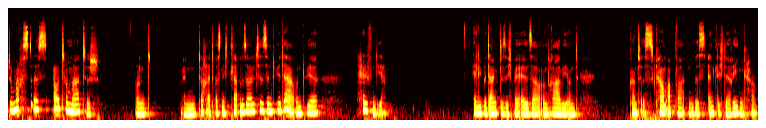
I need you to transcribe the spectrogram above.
du machst es automatisch. Und wenn doch etwas nicht klappen sollte, sind wir da und wir helfen dir. Elli bedankte sich bei Elsa und Rabi und konnte es kaum abwarten, bis endlich der Regen kam.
